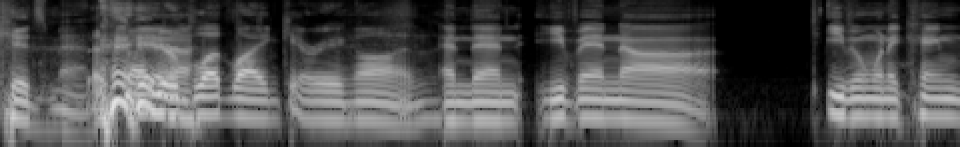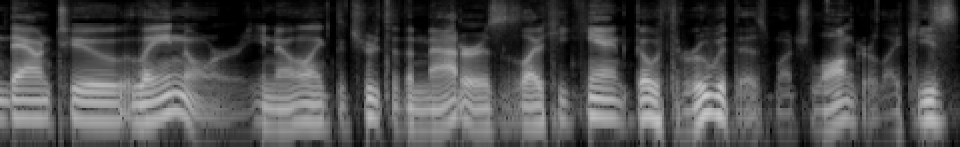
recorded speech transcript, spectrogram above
kids, man. That's not your bloodline carrying on. And then even uh even when it came down to Laenor, you know, like the truth of the matter is, is like he can't go through with this much longer. Like he's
